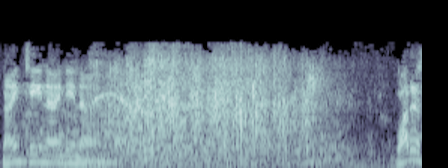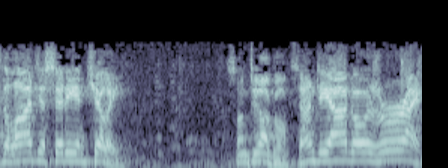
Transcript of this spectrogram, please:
1999. What is the largest city in Chile? Santiago. Santiago is right.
